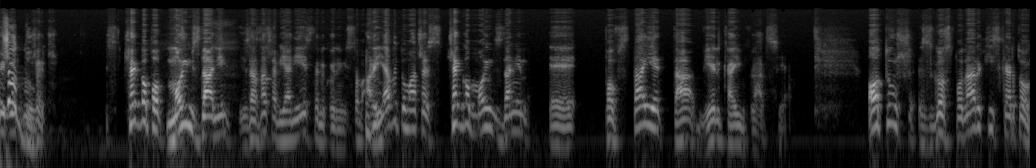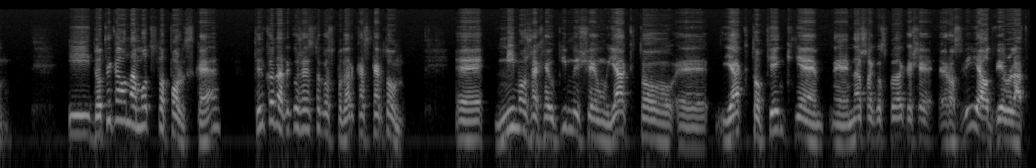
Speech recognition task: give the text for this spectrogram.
ja rządu. rzecz. Z czego, po, moim zdaniem, zaznaczam, ja nie jestem ekonomistą, Mhm. ale ja wytłumaczę, z czego moim zdaniem e, powstaje ta wielka inflacja. Otóż z gospodarki z kartonu. I dotyka ona mocno Polskę, tylko dlatego, że jest to gospodarka z kartonu. E, mimo że chełpimy się, jak to, e, jak to pięknie e, nasza gospodarka się rozwija od wielu lat,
